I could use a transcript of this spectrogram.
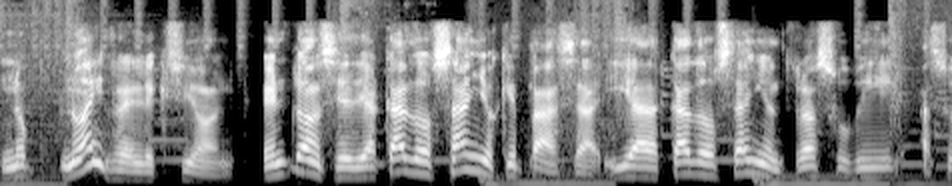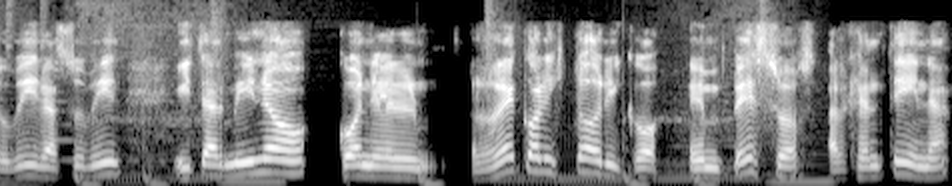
no, no hay reelección. Entonces, de acá dos años, ¿qué pasa? Y acá dos años entró a subir, a subir, a subir, y terminó con el récord histórico en pesos Argentina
